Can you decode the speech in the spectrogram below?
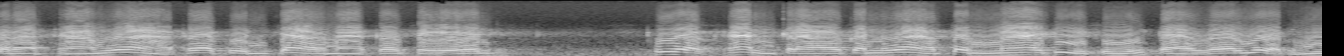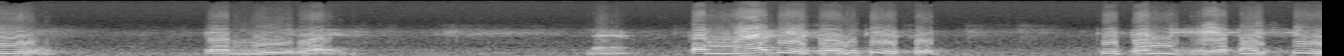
ตรัสถามว่าพระคุณเจ้านาเกษต พวกท่านกล่าวกันว่าต้นไม้ที่สูงแปดร้อยยอดมีอยู่เอ็มมีด้วยนะต้นไม้ที่สูงที่สุด ที่เป็นเหตุให้ชื่อ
